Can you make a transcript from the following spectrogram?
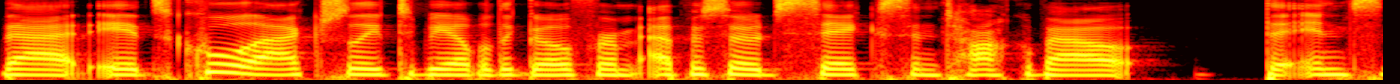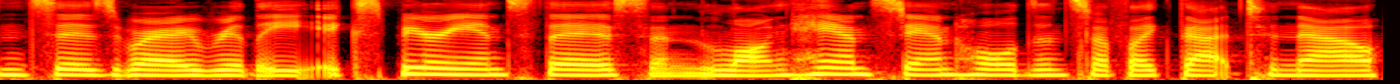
that it's cool actually to be able to go from episode six and talk about the instances where I really experienced this and long handstand holds and stuff like that to now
